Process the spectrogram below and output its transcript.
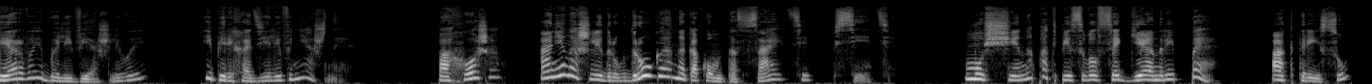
первые были вежливые и переходили в нежные. Похоже, они нашли друг друга на каком-то сайте в сети. Мужчина подписывался Генри П. Актрису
